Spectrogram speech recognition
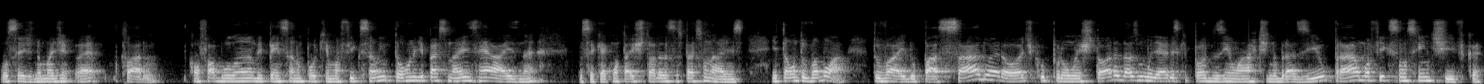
ou seja, numa, é, claro, confabulando e pensando um pouquinho uma ficção em torno de personagens reais, né? Você quer contar a história dessas personagens. Então, tu vamos lá. Tu vai do passado erótico para uma história das mulheres que produziam arte no Brasil para uma ficção científica,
